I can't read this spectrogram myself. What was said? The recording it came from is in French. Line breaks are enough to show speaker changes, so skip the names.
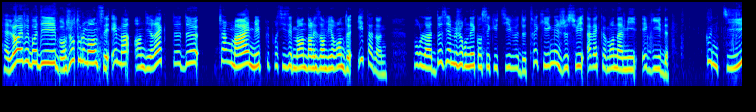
Hello everybody, bonjour tout le monde, c'est Emma en direct de Chiang Mai, mais plus précisément dans les environs de Itanon. Pour la deuxième journée consécutive de trekking, je suis avec mon ami et guide Kunti,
